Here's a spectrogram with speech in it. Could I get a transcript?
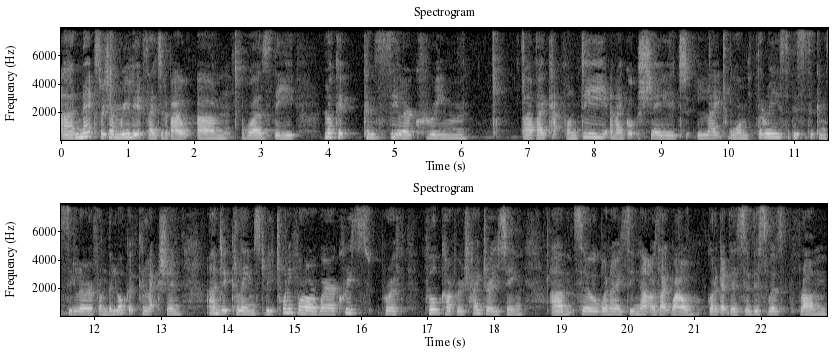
Uh, next, which I'm really excited about, um, was the Lock It Concealer Cream uh, by Kat Von D, and I got shade Light Warm 3. So this is a concealer from the Lock It collection, and it claims to be 24 hour wear, crease proof, full coverage, hydrating. Um, so when I seen that, I was like, wow, got to get this. So this was from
